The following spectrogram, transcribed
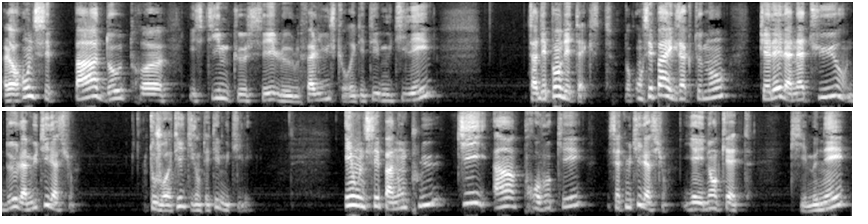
Alors on ne sait pas, d'autres euh, estiment que c'est le, phallus qui aurait été mutilé. Ça dépend des textes. Donc on ne sait pas exactement quelle est la nature de la mutilation. Toujours est-il qu'ils ont été mutilés. Et on ne sait pas non plus qui a provoqué cette mutilation. Il y a une enquête qui est menée,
